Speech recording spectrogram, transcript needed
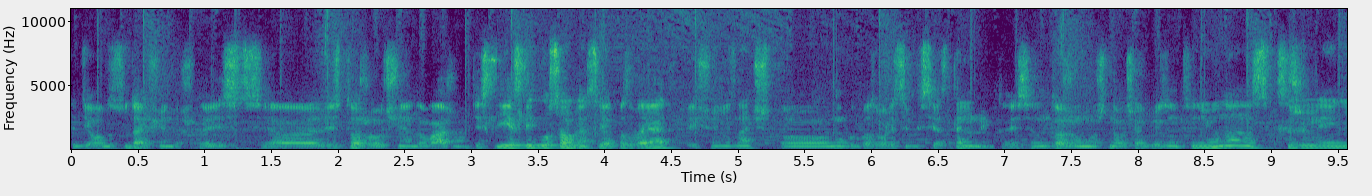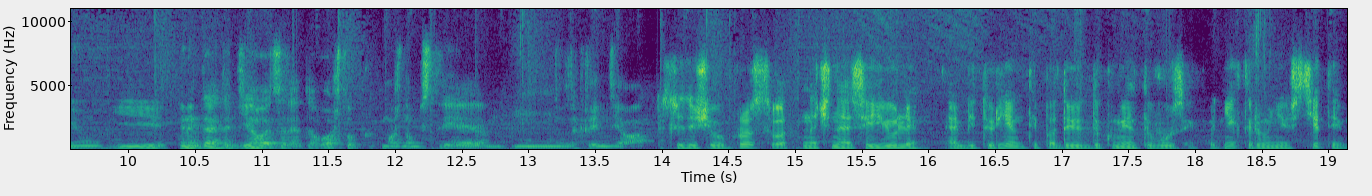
Дело до суда еще не дошло. То есть э, здесь тоже очень это важно. Если, если госорган себе позволяет, это еще не значит, что могут позволить себе все остальные. То есть он тоже может нарушать презумпцию невиновности, к сожалению. И иногда это делается для того, чтобы как можно быстрее закрыть дело. Следующий вопрос. Вот начиная с июля абитуриенты подают документы в вузы. Вот некоторые университеты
